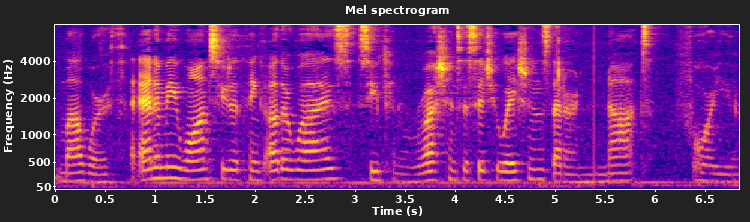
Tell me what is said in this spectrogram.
my worth. The enemy wants you to think otherwise so you can rush into situations that are not for you.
